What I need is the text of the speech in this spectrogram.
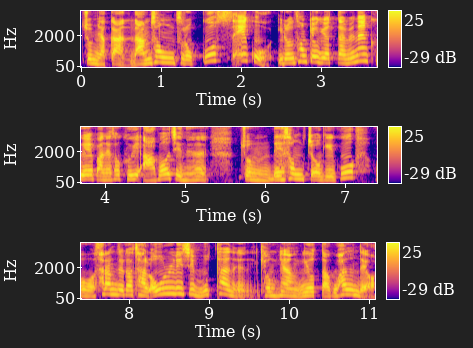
좀 약간 남성스럽고 세고 이런 성격이었다면은 그에 반해서 그의 아버지는 좀 내성적이고 어, 사람들과 잘 어울리지 못하는 경향이었다고 하는데요.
